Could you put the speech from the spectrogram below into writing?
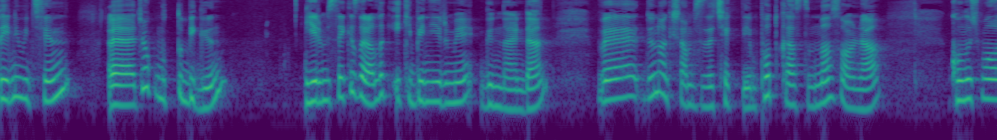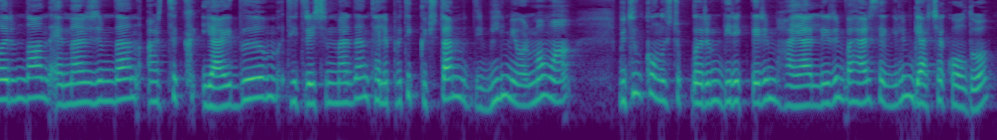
benim için e, çok mutlu bir gün. 28 Aralık 2020 günlerden ve dün akşam size çektiğim podcastımdan sonra konuşmalarımdan, enerjimden, artık yaydığım titreşimlerden, telepatik güçten mi bilmiyorum ama bütün konuştuklarım, dileklerim, hayallerim ve her sevgilim gerçek oldu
